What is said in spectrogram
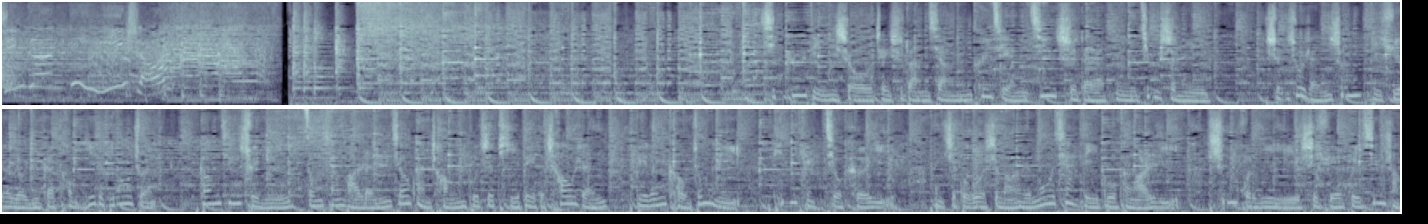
新歌第一首。新歌第一首，这是段向您推荐金池的《你就是你》。谁说人生必须要有一个统一的标准？钢筋水泥总想把人浇灌成不知疲惫的超人，别人口中的你，听听就可以。那只不过是盲人摸象的一部分而已。生活的意义是学会欣赏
